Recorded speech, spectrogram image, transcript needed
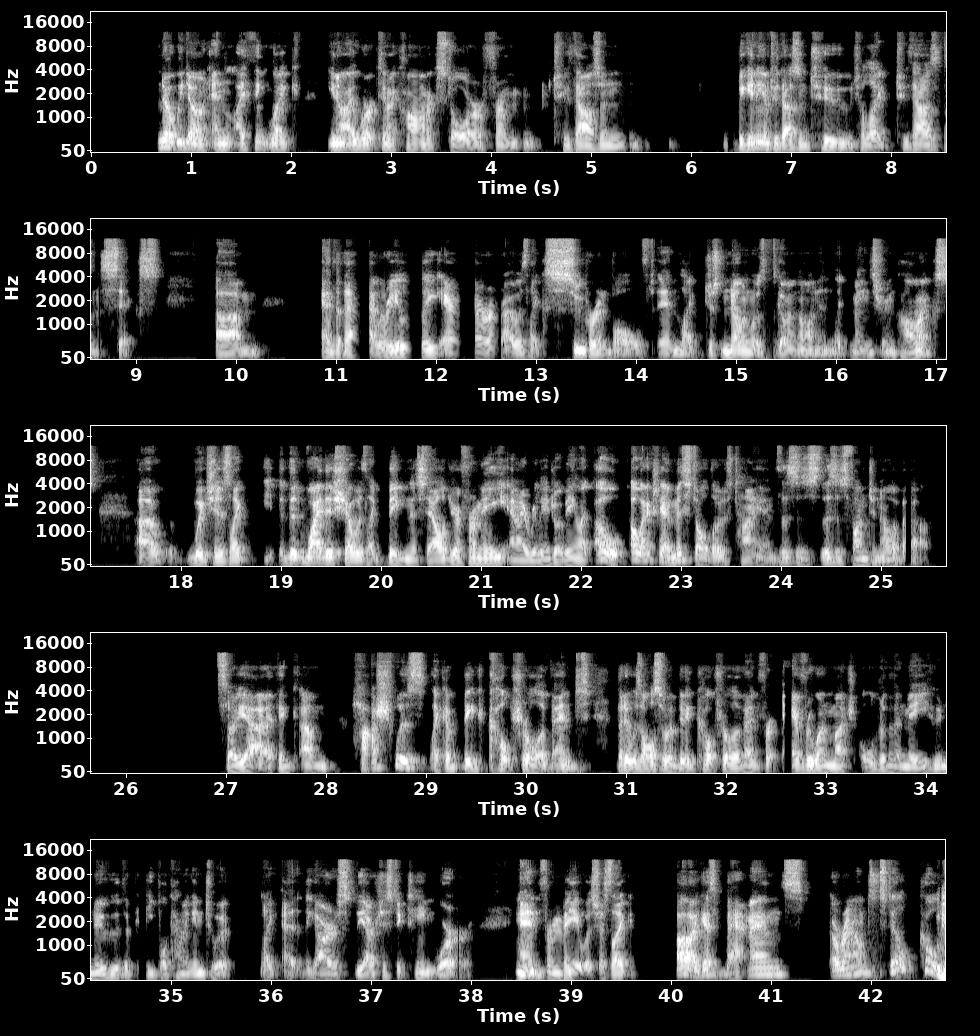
No, we don't. And I think like, you know, I worked in a comic store from 2000 beginning of 2002 to like 2006. Um and that, that really era i was like super involved in like just knowing what's going on in like mainstream comics uh, which is like the, why this show is like big nostalgia for me and i really enjoy being like oh oh actually i missed all those tie-ins. This is this is fun to know about. So yeah i think um hush was like a big cultural event but it was also a big cultural event for everyone much older than me who knew who the people coming into it like the artist the artistic team were. Mm-hmm. and for me it was just like oh, I guess Batman's around still. Cool.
